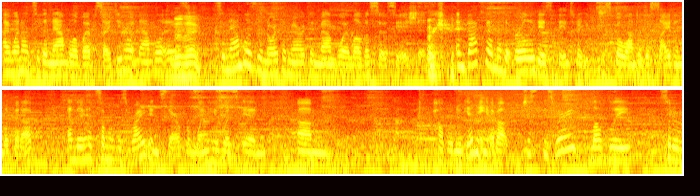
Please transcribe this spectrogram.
I went onto the NAMBLA website. Do you know what NAMBLA is? No, no. So NAMBLA is the North American Manboy Love Association. Okay. And back then, in the early days of the internet, you could just go onto the site and look it up. And they had some of his writings there from when he was in um, Papua New Guinea about just these very lovely, sort of,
